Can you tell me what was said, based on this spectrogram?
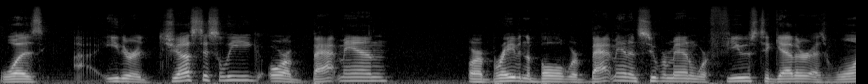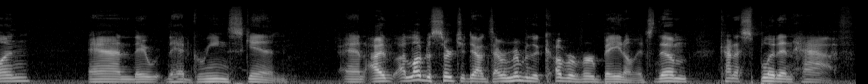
was uh, either a Justice League or a Batman or a Brave and the Bold, where Batman and Superman were fused together as one, and they they had green skin. And I I love to search it down because I remember the cover verbatim. It's them kind of split in half,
